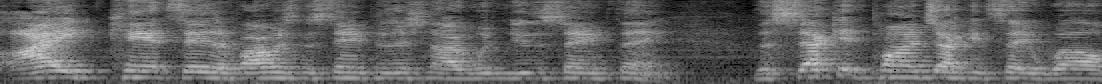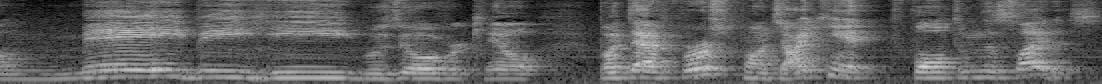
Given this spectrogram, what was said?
I can't say that if I was in the same position, I wouldn't do the same thing. The second punch, I can say, well, maybe he was overkill. But that first punch, I can't fault him the slightest.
